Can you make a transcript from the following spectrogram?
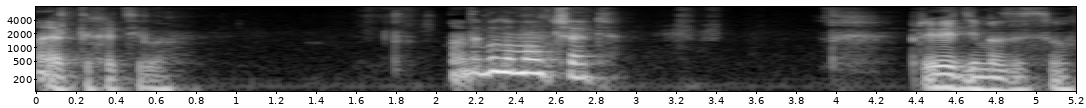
А як ти хотіла? Надо было молчать. Привет, Дима ЗСУ.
